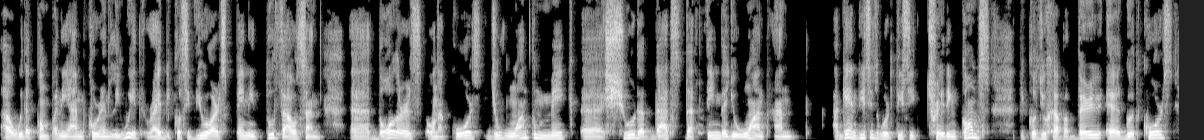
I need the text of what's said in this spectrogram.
uh, with a company I'm currently with, right? Because if you are spending two thousand uh, dollars on a course, you want to make uh, sure that that's the thing that you want. And again, this is where TC trading comes because you have a very uh, good course.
